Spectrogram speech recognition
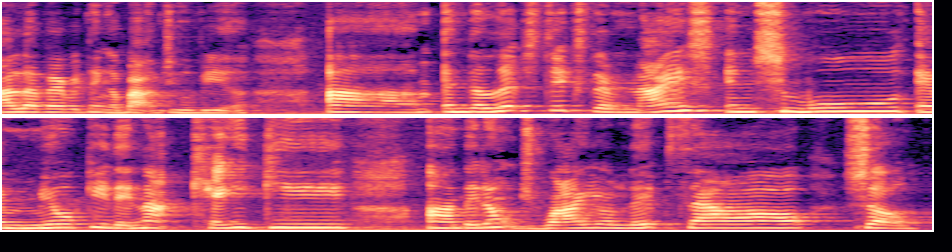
I love everything about Juvia. Um, and the lipsticks, they're nice and smooth and milky. They're not cakey. Um, they don't dry your lips out. So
